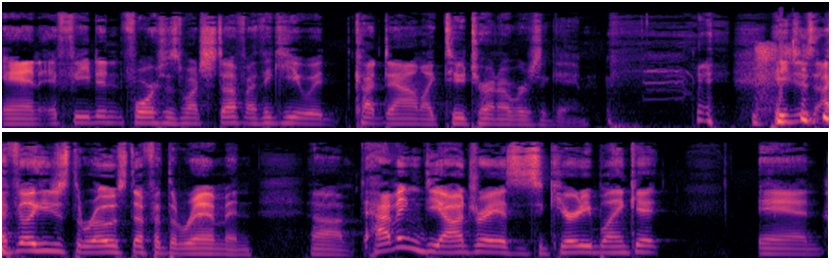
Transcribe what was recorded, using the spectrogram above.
and if he didn't force as much stuff, I think he would cut down like two turnovers a game. he just, I feel like he just throws stuff at the rim, and um, having DeAndre as a security blanket and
